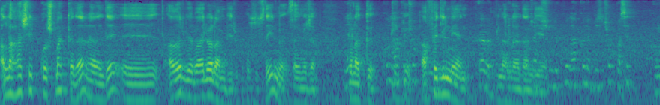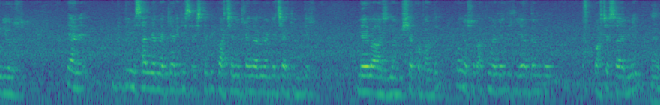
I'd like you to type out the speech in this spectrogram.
Allah'a şirk koşmak kadar herhalde e, ağır vebali olan bir husus değil mi Sayın Hocam? Kul hakkı. kul Çünkü hakkı çok- affedilmeyen Evet. günahlardan hocam, diye. Şimdi kul hakkını biz çok basit anlıyoruz. Yani bir, misal vermek gerekirse işte bir bahçenin kenarından geçerken bir meyve ağacından bir şey kopardım. Ondan sonra aklıma geldi ki ya ben bu bahçe sahibinin Evet.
